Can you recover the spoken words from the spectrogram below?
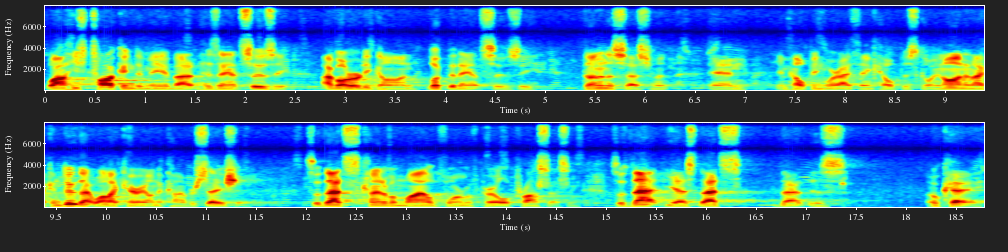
While he's talking to me about his Aunt Susie, I've already gone, looked at Aunt Susie, done an assessment, and am helping where I think help is going on. And I can do that while I carry on the conversation. So that's kind of a mild form of parallel processing. So that, yes, that's, that is okay.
